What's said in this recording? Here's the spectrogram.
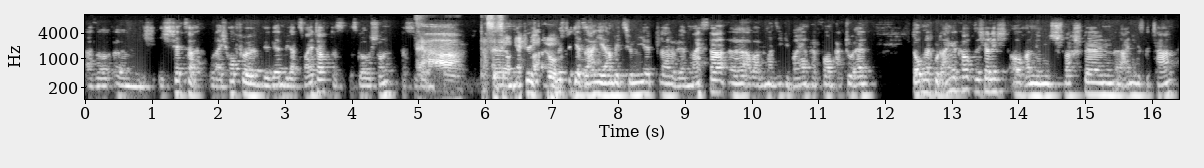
also ähm, ich, ich, schätze oder ich hoffe, wir werden wieder Zweiter. Das, das glaube ich schon. Ja, das ist ja äh, natürlich. So. Müsste ich jetzt sagen, hier ambitioniert, klar, wir werden Meister. Äh, aber wenn man sieht, wie Bayern performt aktuell, Dortmund hat gut eingekauft, sicherlich auch an den Schwachstellen äh, einiges getan.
